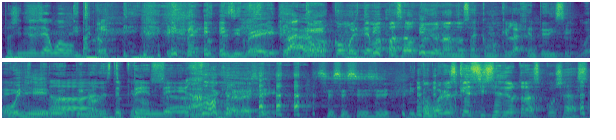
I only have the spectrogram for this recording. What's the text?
Pues si no es de a huevo, ¿para qué? Exacto, te sientes Güey, bien. claro. Como, como el tema pasado tuyo, Nando, o sea, como que la gente dice, güey, Oye. ¿cómo opinó de este que no sabe?" pendejo. Ah, claro, sí. Sí, sí, sí, sí. Y pero es que sí sé de otras cosas.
